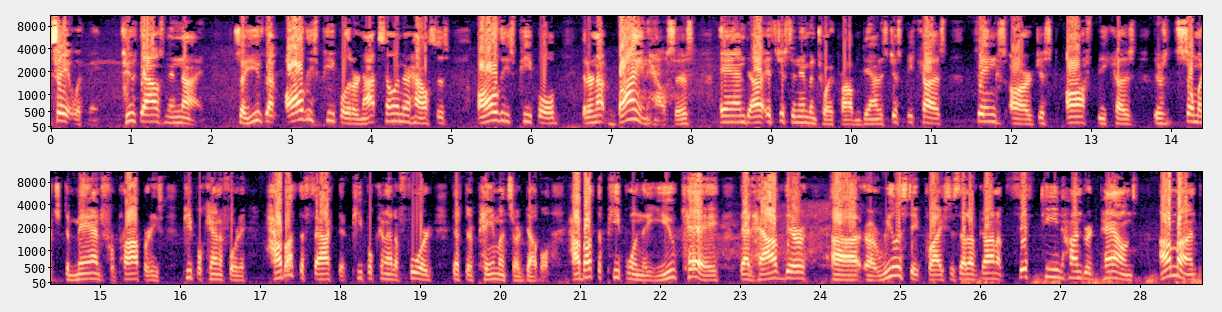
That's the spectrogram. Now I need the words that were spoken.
Say it with me. 2009. So you've got all these people that are not selling their houses, all these people that are not buying houses, and uh, it's just an inventory problem, Dan. It's just because things are just off because there's so much demand for properties, people can't afford it. How about the fact that people cannot afford that their payments are double? How about the people in the UK that have their uh, uh, real estate prices that have gone up 1,500 pounds a month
